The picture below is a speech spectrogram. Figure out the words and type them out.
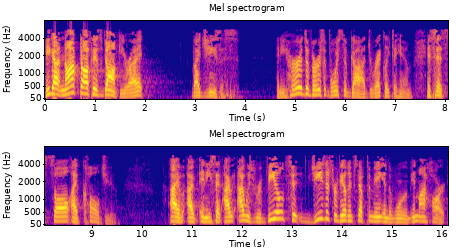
He got knocked off his donkey, right? By Jesus. And he heard the voice of God directly to him. It says, Saul, I've called you. I've, I've, and he said, I, I was revealed to, Jesus revealed himself to me in the womb, in my heart.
